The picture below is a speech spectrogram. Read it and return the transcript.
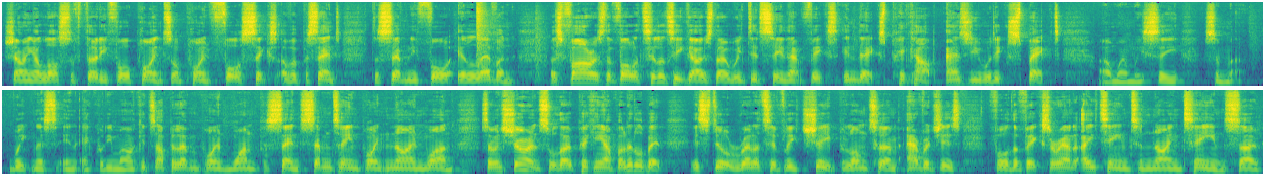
showing a loss of 34 points or 0.46 of a percent to 74.11. As far as the volatility goes, though, we did see that VIX index pick up as you would expect uh, when we see some weakness in equity markets, up 11.1%, 17.91. So insurance, although picking up a little bit, is still relatively cheap. Long-term averages for the VIX around 18 to 19. So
